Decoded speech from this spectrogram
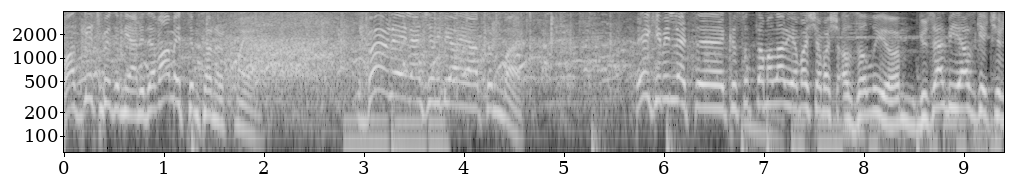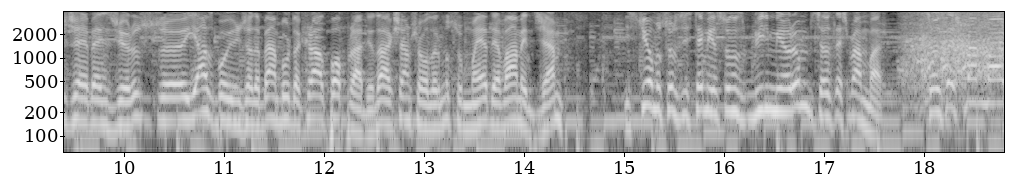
Vazgeçmedim yani devam ettim kanırtmaya. Böyle eğlenceli bir hayatım var. Peki millet e, kısıtlamalar yavaş yavaş azalıyor. Güzel bir yaz geçireceğe benziyoruz. E, yaz boyunca da ben burada Kral Pop Radyo'da akşam şovlarımı sunmaya devam edeceğim. İstiyor musunuz istemiyorsunuz bilmiyorum. Sözleşmem var. Sözleşmem var.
